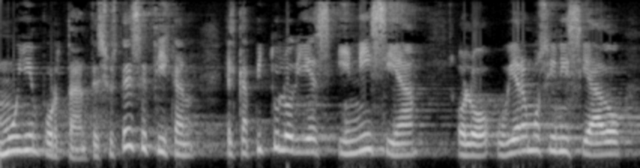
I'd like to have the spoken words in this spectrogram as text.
muy importante. Si ustedes se fijan, el capítulo 10 inicia, o lo hubiéramos iniciado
